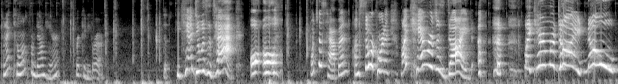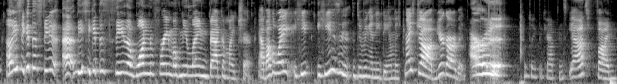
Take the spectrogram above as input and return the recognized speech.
Can I kill him from down here? Frickety frick. He can't do his attack. Oh, oh. What just happened? I'm still recording. My camera just died. My camera died. No. At least you get to see. At least you get to see the one frame of me laying back in my chair. Yeah. By the way, he he isn't doing any damage. Nice job. You're garbage. Arrgh. I'll take the captain's. Yeah, that's fine.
